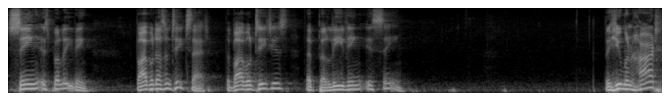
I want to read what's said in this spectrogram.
Seeing is believing. The Bible doesn't teach that. The Bible teaches that believing is seeing. The human heart,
